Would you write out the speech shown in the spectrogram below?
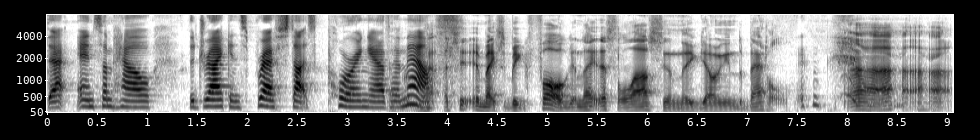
that and somehow the dragon's breath starts pouring out of her mouth. it, it makes a big fog, and they, that's the last thing they're going into battle. Ah,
